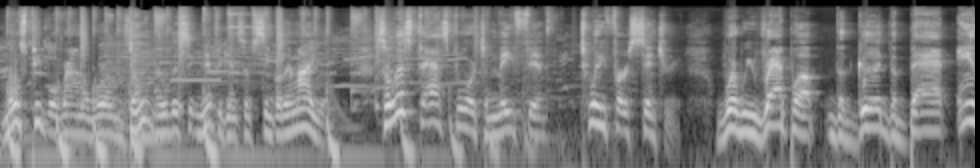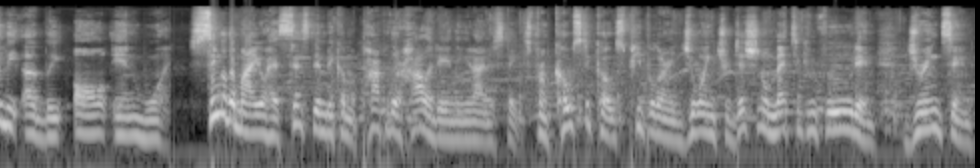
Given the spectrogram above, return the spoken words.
Most people around the world don't know the significance of Cinco de Mayo. So let's fast forward to May 5th, 21st century, where we wrap up the good, the bad, and the ugly all in one. Cinco de Mayo has since then become a popular holiday in the United States. From coast to coast, people are enjoying traditional Mexican food and drinks and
